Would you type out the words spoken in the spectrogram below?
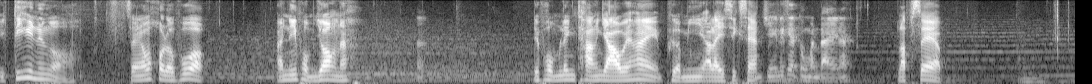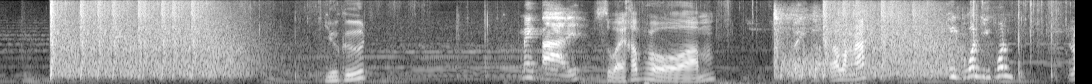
อีกที่หนึ่งเหรอแสดงว่าคนละพวก อันนี้ผมย่องนะอะเดี๋ยวผมเล็งทางยาวไว้ให้เผื่อมีอะไรซิกแซผกมเช็คได้แค่ตรงบันไดนะรับแซบ you good แม่งตาย สวยครับผม เฮ้ย ระวังนะ อีกคนอีกคนโล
